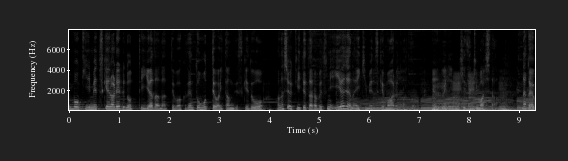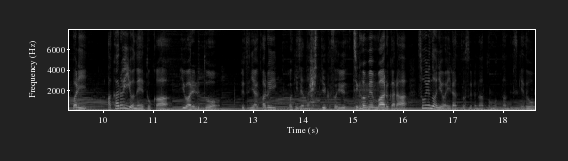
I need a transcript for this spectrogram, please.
も決めつけられるのって嫌だなって漠然と思ってはいたんですけど話を聞いてたら別に嫌じゃない決めつけもあるなというふうに気づきました。うん。なんかやっぱり明るいよねとか言われると別に明るいわけじゃないっていうかそういう違う面もあるからそういうのにはイラッとするなと思ったんですけど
